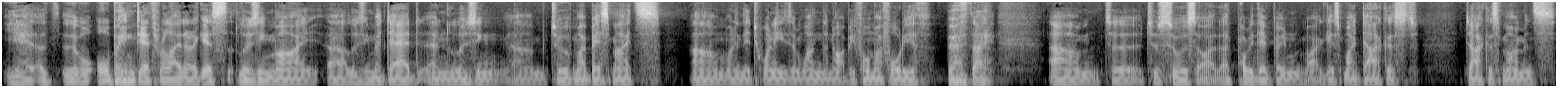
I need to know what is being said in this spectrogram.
yeah, all been death related, I guess. Losing my uh, losing my dad and losing um, two of my best mates, um, one in their twenties and one the night before my fortieth birthday, um, to to suicide. Uh, Probably they've been, my, I guess, my darkest darkest moments,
